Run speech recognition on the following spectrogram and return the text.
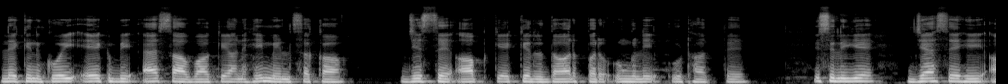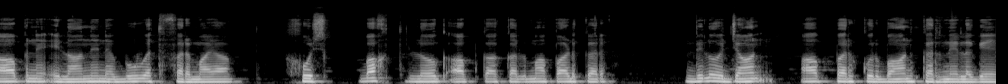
لیکن کوئی ایک بھی ایسا واقعہ نہیں مل سکا جس سے آپ کے کردار پر انگلی اٹھاتے۔ اس لیے جیسے ہی آپ نے اعلان نبوت فرمایا خوش بخت لوگ آپ کا کلمہ پڑھ کر دل و جان آپ پر قربان کرنے لگے۔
